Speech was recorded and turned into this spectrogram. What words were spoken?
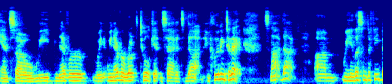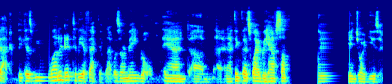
And so we never we, we never wrote the toolkit and said it's done, including today. It's not done. Um, we listened to feedback because we wanted it to be effective. That was our main goal, and um, and I think that's why we have something enjoyed using.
